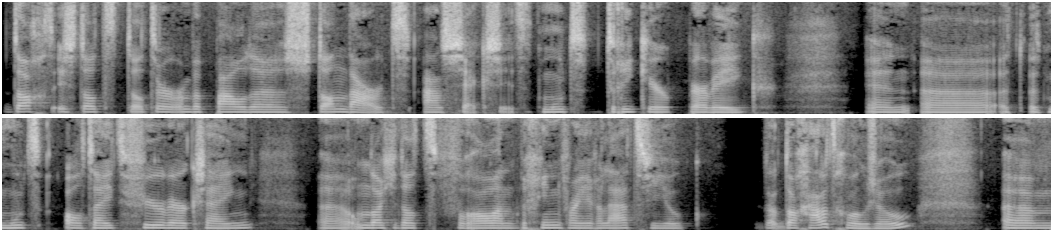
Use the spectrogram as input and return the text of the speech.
dacht, is dat, dat er een bepaalde standaard aan seks zit. Het moet drie keer per week. En eh, het, het moet altijd vuurwerk zijn. Eh, omdat je dat vooral aan het begin van je relatie ook. Dan gaat het gewoon zo. Ehm,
